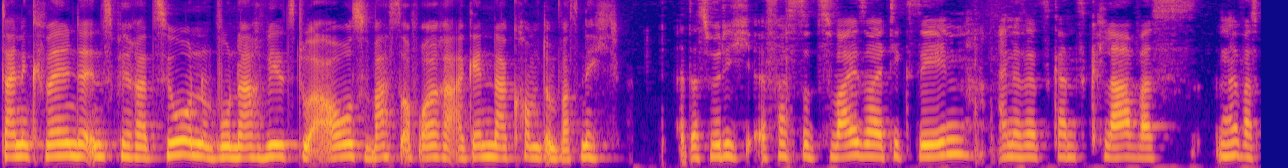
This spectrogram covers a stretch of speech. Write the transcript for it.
deine Quellen der Inspiration wonach wählst du aus, was auf eure Agenda kommt und was nicht? Das würde ich fast so zweiseitig sehen. Einerseits ganz klar, was, ne, was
